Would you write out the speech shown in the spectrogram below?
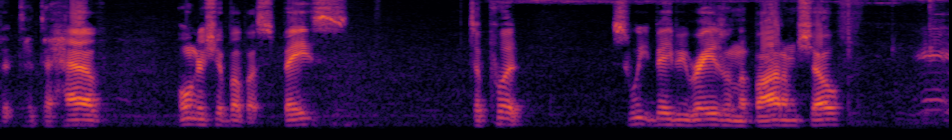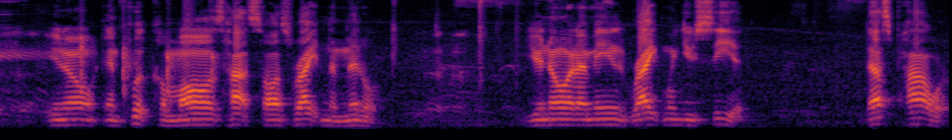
to, to have ownership of a space, to put Sweet Baby Ray's on the bottom shelf, you know, and put Kamal's hot sauce right in the middle. You know what I mean? Right when you see it. That's power.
